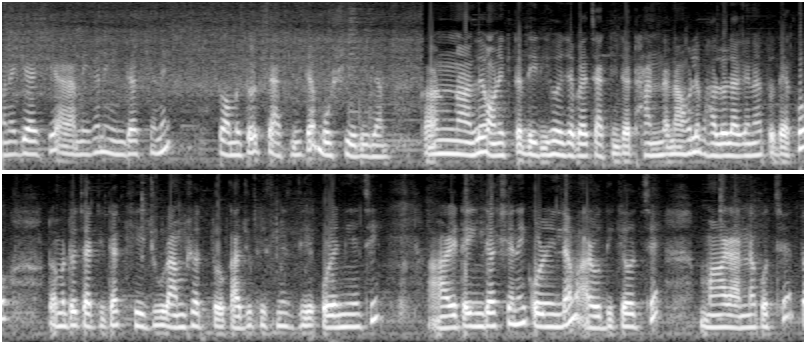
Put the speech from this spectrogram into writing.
মানে গ্যাসে, আর আমি এখানে ইন্ডাকশানে টমেটোর চাটনিটা বসিয়ে দিলাম। কারণ নাহলে অনেকটা দেরি হয়ে যাবে, আর চাটনিটা ঠান্ডা না হলে ভালো লাগে না। তো দেখো টমেটো চাটনিটা খেজুর, আমসত্ত্ব, কাজু কিশমিশ দিয়ে করে নিয়েছি। আর এটা ইন্ডাকশানেই করে নিলাম। আর ওদিকে হচ্ছে মা রান্না করছে। তো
